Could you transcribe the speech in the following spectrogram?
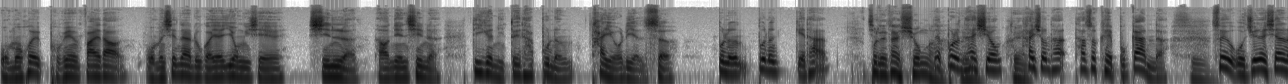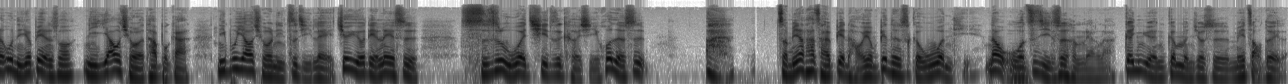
我们会普遍发现到，我们现在如果要用一些新人，然后年轻人，第一个，你对他不能太有脸色，不能不能给他。不能太凶啊，那不能太凶，太凶他他说可以不干的。所以我觉得现在的问题就变成说，你要求了他不干，你不要求你自己累，就有点类似食之无味，弃之可惜，或者是啊。怎么样它才会变得好用？变成是个问题。那我自己是衡量了，根源根本就是没找对的，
